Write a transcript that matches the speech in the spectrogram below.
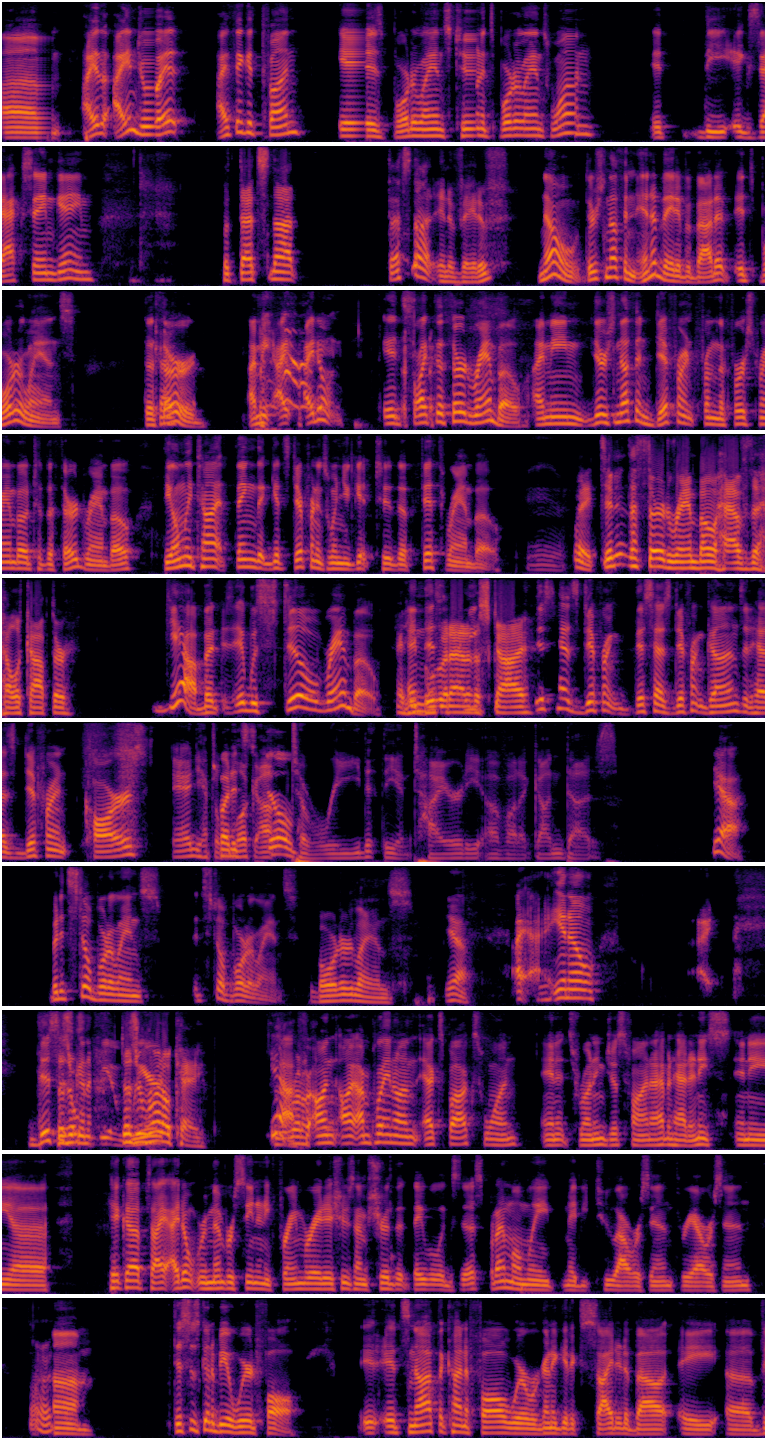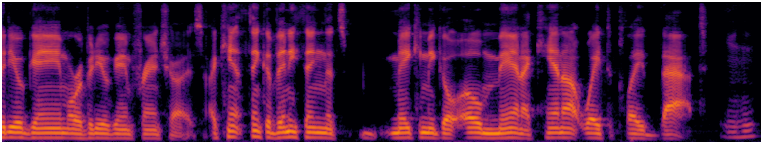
Um, I I enjoy it. I think it's fun. It is Borderlands 2 and it's Borderlands 1. It the exact same game. But that's not. That's not innovative. No, there's nothing innovative about it. It's Borderlands, the Okay. third. I mean, I, I don't. It's like the third Rambo. I mean, there's nothing different from the first Rambo to the third Rambo. The only time thing that gets different is when you get to the fifth Rambo. Wait, didn't the third Rambo have the helicopter Yeah, but it was still Rambo. and he And blew this- it out of the sky? This has different. This has different guns. It has different cars. And you have to But it's look still- up to read the entirety of what a gun does. Yeah, but it's still Borderlands. It's still Borderlands. Borderlands. Yeah, I, I you know, I this Does is going to be a Does weird, it run okay? Yeah, run for, okay? on I- I'm playing on Xbox One and it's running just fine. I haven't had any any uh, hiccups. I, I don't remember seeing any frame rate issues. I'm sure that they will exist, but I'm only maybe two hours in, three hours in. All right. Um, this is going to be a weird fall. It, it's not the kind of fall where we're going to get excited about a, uh video game or a video game franchise. I can't think of anything that's making me go, "Oh man, I cannot wait to play that." Mm-hmm.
